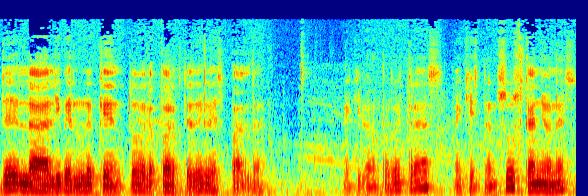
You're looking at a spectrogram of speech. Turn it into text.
de la libélula que en toda la parte de la espalda. Aquí lo vemos por detrás aquí están sus cañones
